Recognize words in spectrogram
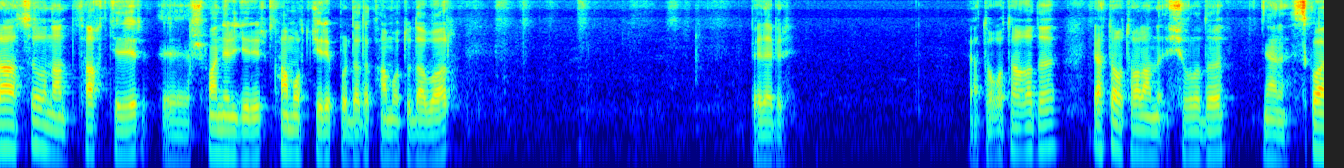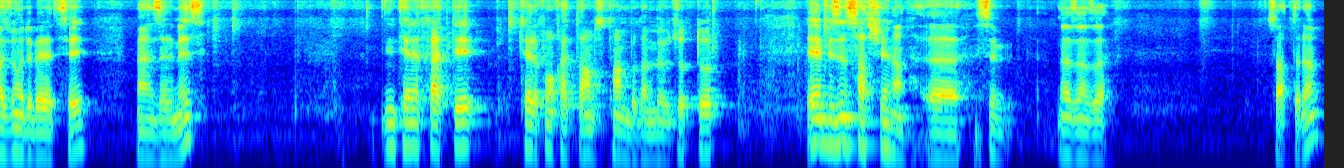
Rahatçılıqla taxt girir, e, şifonyer girir, komod girib, burada da komodu da var. Belə bir yataq otağıdır. Yataq otaqlarında işıqlıdır. Yəni skvazinodur belə desək mənzilimiz. İnternet xətti, telefon xətti hamısı tam burada mövcuddur. Evimizin satışı ilə e, sizə nəzərinizə çatdırım.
